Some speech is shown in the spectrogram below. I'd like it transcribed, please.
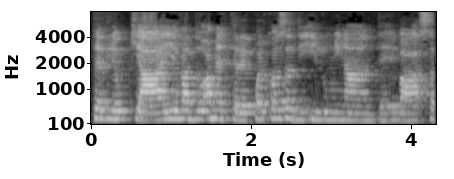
per le occhiaie vado a mettere qualcosa di illuminante e basta.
